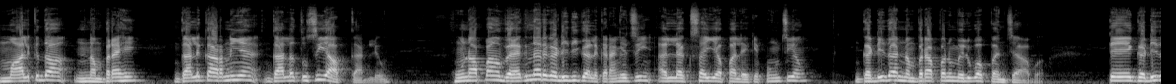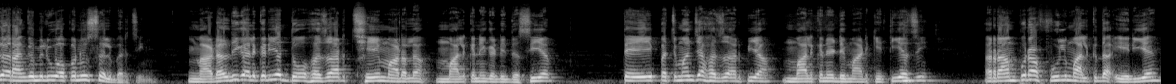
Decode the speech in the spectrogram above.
ਮਾਲਕ ਦਾ ਨੰਬਰ ਹੈ ਇਹ। ਗੱਲ ਕਰਨੀ ਹੈ, ਗੱਲ ਤੁਸੀਂ ਆਪ ਕਰ ਲਿਓ। ਹੁਣ ਆਪਾਂ ਵੈਗਨਰ ਗੱਡੀ ਦੀ ਗੱਲ ਕਰਾਂਗੇ ਜੀ। ਅਲੈਕਸਾ ਹੀ ਆਪਾਂ ਲੈ ਕੇ ਪਹੁੰਚੇ ਹਾਂ। ਗੱਡੀ ਦਾ ਨੰਬਰ ਆਪਾਂ ਨੂੰ ਮਿਲੂਗਾ ਪੰਜਾਬ। ਤੇ ਗੱਡੀ ਦਾ ਰੰਗ ਮਿਲੂ ਆਪਾਂ ਨੂੰ ਸਿਲਵਰ ਜੀ। ਮਾਡਲ ਦੀ ਗੱਲ ਕਰੀਏ 2006 ਮਾਡਲ ਮਾਲਕ ਨੇ ਗੱਡੀ ਦੱਸੀ ਆ। ਤੇ 55000 ਰੁਪਿਆ ਮਾਲਕ ਨੇ ਡਿਮਾਂਡ ਕੀਤੀ ਹੈ ਜੀ। ਰਾਮਪੁਰਾ ਫੂਲ ਮਾਲਕ ਦਾ ਏਰੀਆ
